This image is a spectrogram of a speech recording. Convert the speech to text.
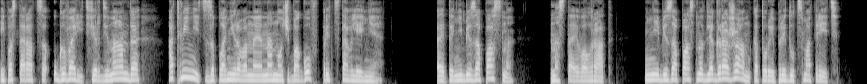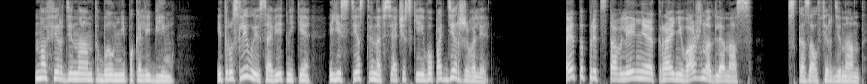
и постараться уговорить Фердинанда отменить запланированное на Ночь богов представление. «Это небезопасно», — настаивал Рад. «Небезопасно для горожан, которые придут смотреть». Но Фердинанд был непоколебим, и трусливые советники, естественно, всячески его поддерживали. «Это представление крайне важно для нас», — сказал Фердинанд.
